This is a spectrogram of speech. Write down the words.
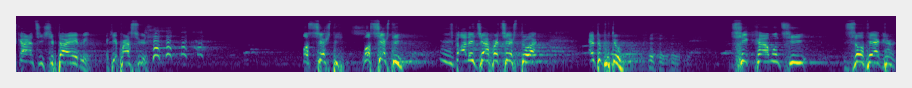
S'ka ne që shqiptarë jemi. E ke parasysh. Mos qeshni, mos qeshni, s'ka gja për të qesh këtu e, e të kuptoj. Që ka mund që zote e grën,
